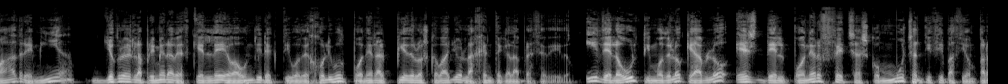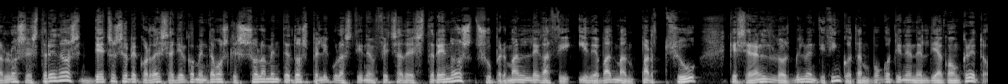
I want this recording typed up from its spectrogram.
Madre mía, yo creo que es la primera vez que leo a un directivo de Hollywood poner al pie de los caballos la gente que la ha precedido. Y de lo último de lo que hablo es del poner fechas con mucha anticipación para los estrenos. De hecho, si recordáis, ayer comentamos que solamente dos películas tienen fecha de estrenos, Superman Legacy y The Batman Part 2, que serán en el 2025, tampoco tienen el día concreto.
